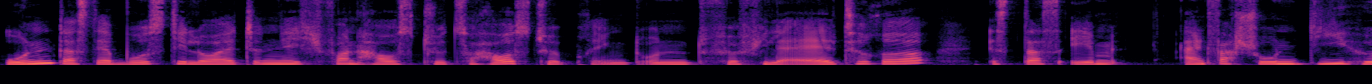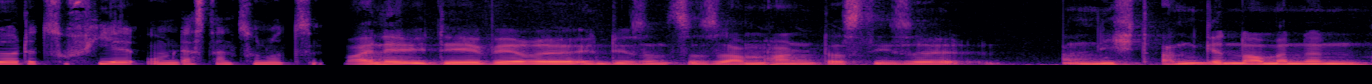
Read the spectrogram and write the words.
und dass der Bus die Leute nicht von Haustür zu Haustür bringt. Und für viele Ältere ist das eben einfach schon die Hürde zu viel, um das dann zu nutzen. Meine Idee wäre in diesem Zusammenhang, dass diese nicht angenommenen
